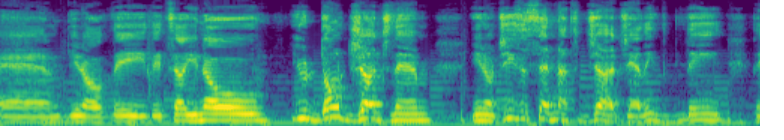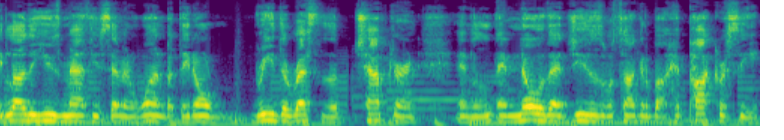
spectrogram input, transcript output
and you know they they tell you no you don't judge them you know jesus said not to judge yeah they they they love to use matthew 7 1 but they don't read the rest of the chapter and and and know that jesus was talking about hypocrisy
